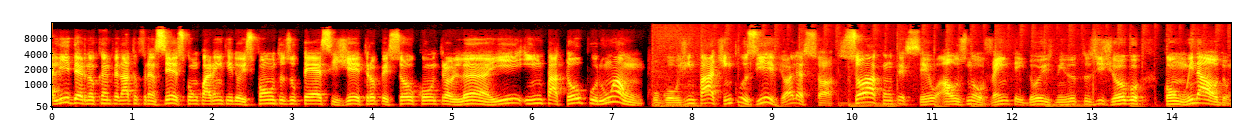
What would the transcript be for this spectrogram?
líder no campeonato francês com 42 pontos, o PSG tropeçou contra o Lens e, empatou por 1 a 1. O gol de empate, inclusive, olha só, só aconteceu aos 92 minutos de jogo com o Hinaldo.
